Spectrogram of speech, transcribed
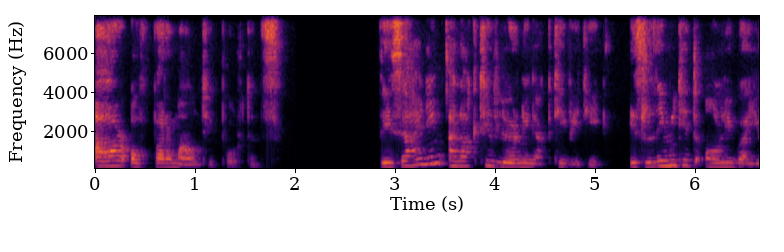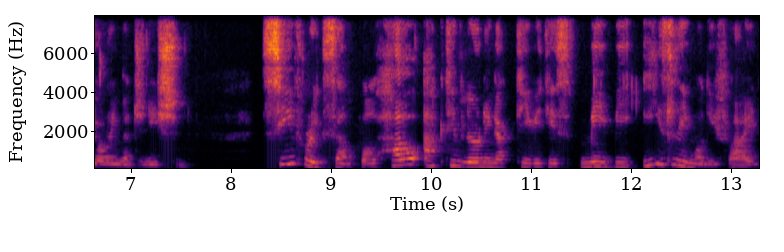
are of paramount importance. Designing an active learning activity is limited only by your imagination. See, for example, how active learning activities may be easily modified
